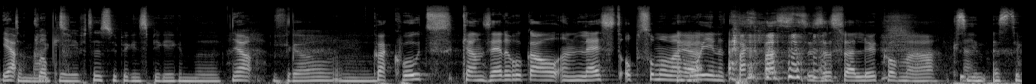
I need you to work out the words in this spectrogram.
maken klopt. heeft. Hè. Super inspirerende Ja. vrouw. Qua quotes kan zij er ook al een lijst opsommen wat Ja. mooi in het pak past. Dus dat is wel leuk om... eh, ik zie een Esther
